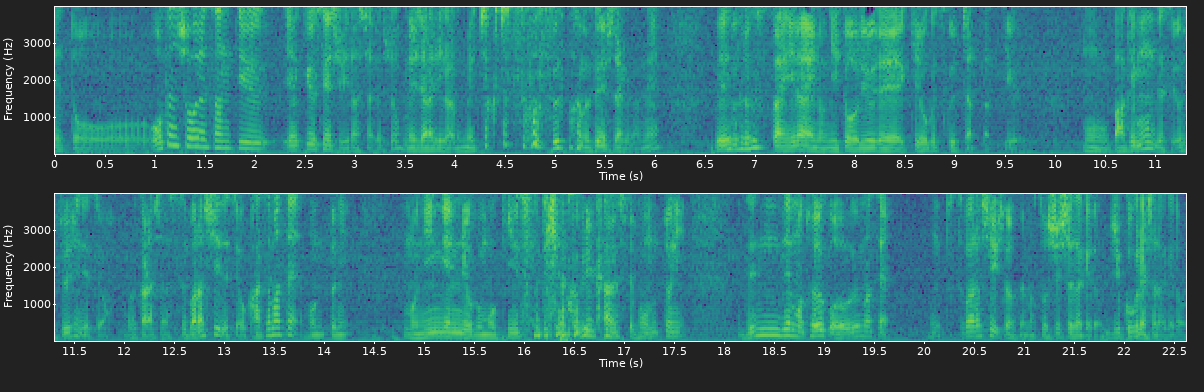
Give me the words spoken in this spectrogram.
えっと、大谷翔平さんっていう野球選手いらっしゃるでしょ？メジャーリーガーの。めちゃくちゃすごいスーパーの選手だけどね。ベーブ・ルースさん以来の二刀流で記録作っちゃったっていう。もう化け物ですよ。宇宙人ですよ。俺からしたら。素晴らしいですよ。勝てません。本当に。もう人間力も金銭的なことに関して本当に。全然もう遠く及びません。本当素晴らしい人だと思います。年下だけど。10個ぐらい下だけど。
